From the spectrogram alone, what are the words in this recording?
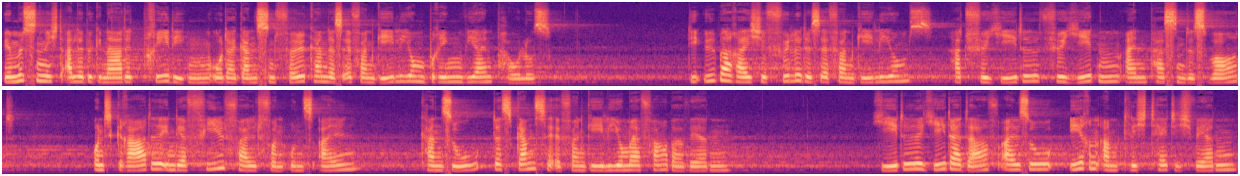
Wir müssen nicht alle begnadet predigen oder ganzen Völkern das Evangelium bringen wie ein Paulus. Die überreiche Fülle des Evangeliums hat für jede, für jeden ein passendes Wort und gerade in der Vielfalt von uns allen kann so das ganze Evangelium erfahrbar werden. Jede, jeder darf also ehrenamtlich tätig werden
